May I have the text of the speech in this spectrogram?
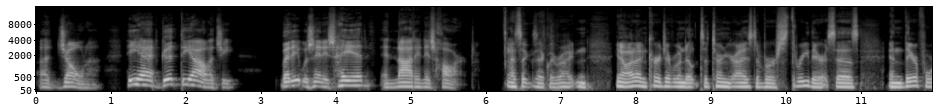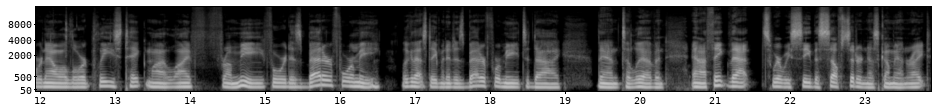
a Jonah. He had good theology, but it was in his head and not in his heart. That's exactly right. And, you know, I'd encourage everyone to, to turn your eyes to verse 3 there. It says, And therefore now, O Lord, please take my life from me, for it is better for me. Look at that statement. It is better for me to die than to live. And and I think that's where we see the self-centeredness come in, right?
